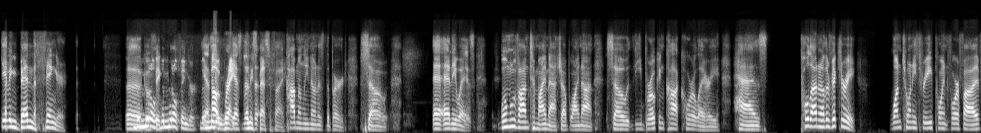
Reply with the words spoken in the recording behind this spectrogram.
giving Ben the finger. Uh, the go middle, fig- the middle finger. The Yes. middle Oh, right. Yes, Let the- me specify. commonly known as the bird. So, a- anyways, we'll move on to my matchup. Why not? So, the broken cock corollary has pulled out another victory 123.45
